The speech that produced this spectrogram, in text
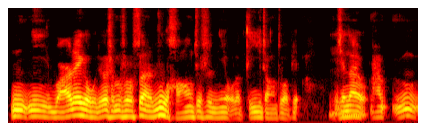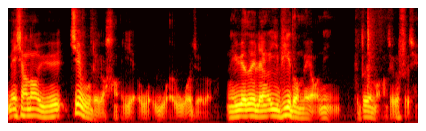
你你玩这个，我觉得什么时候算入行，就是你有了第一张作品嘛。你现在还嗯没相当于进入这个行业，我我我觉得你乐队连个 EP 都没有，你不对嘛？这个事情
